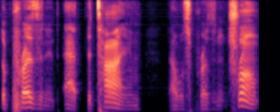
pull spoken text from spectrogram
the president at the time, that was President Trump,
